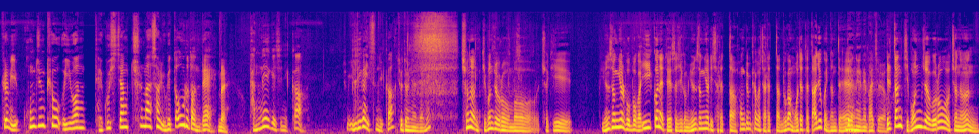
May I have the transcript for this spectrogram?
그럼 이 홍준표 의원 대구시장 출마설 이게 떠오르던데 네. 당내에 계시니까 좀 일리가 있습니까, 조정 위원장님? 저는 기본적으로 뭐 저기 윤석열 후보가 이 건에 대해서 지금 윤석열이 잘했다, 홍준표가 잘했다, 누가 못했다 따지고 있는데. 네네네, 맞아요. 일단 기본적으로 저는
